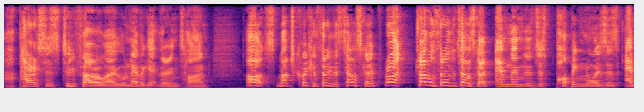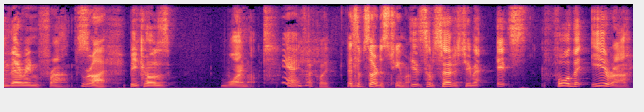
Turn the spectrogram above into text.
"Ah, Paris is too far away, we'll never get there in time. Oh, it's much quicker through this telescope. Right, travel through the telescope. And then there's just popping noises and they're in France. Right. Because why not? Yeah, exactly. It's absurdist humor. it's absurdist humor. It's for the era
